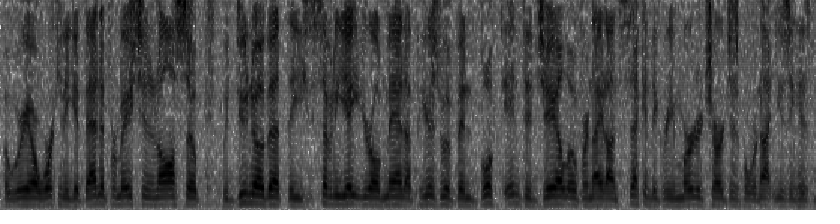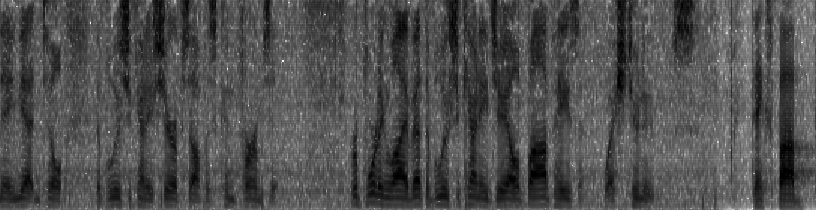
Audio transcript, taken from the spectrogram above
but we are working to get that information. And also, we do know that the 78 year old man appears to have been booked into jail overnight on second degree murder charges, but we're not using his name yet until the Volusia County Sheriff's Office confirms it. Reporting live at the Volusia County Jail, Bob Hazen, WESH 2 News. Thanks, Bob.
